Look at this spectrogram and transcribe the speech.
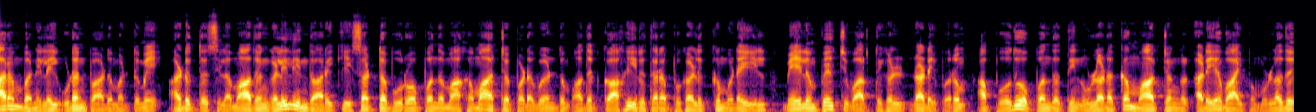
ஆரம்ப நிலை உடன்பாடு மட்டுமே. அடுத்த சில மாதங்களில் இந்த அறிக்கை சட்டபூர்வ ஒப்பந்தமாக மாற்றப்பட வேண்டும். அதற்காக இரு தரப்புகளுக்கும் இடையில் மேலும் பேச்சுவார்த்தைகள் நடைபெறும். அப்போது ஒப்பந்தத்தின் உள்ளடக்கம் மாற்றங்கள் அடைய வாய்ப்பும் உள்ளது.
